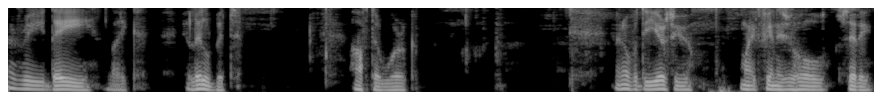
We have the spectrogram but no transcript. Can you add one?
every day like a little bit after work. And over the years you might finish a whole city.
